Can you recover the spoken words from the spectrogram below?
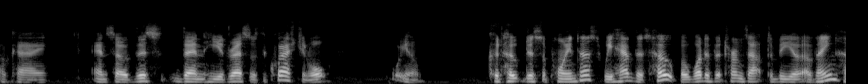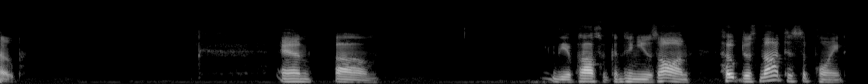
Okay. And so this then he addresses the question, well, you know, could hope disappoint us? We have this hope, but what if it turns out to be a, a vain hope? And um, the apostle continues on hope does not disappoint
